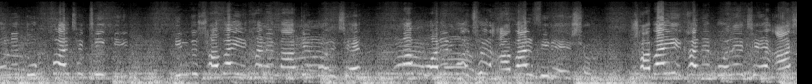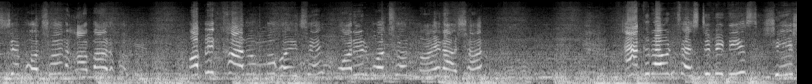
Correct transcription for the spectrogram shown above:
মনে দুঃখ আছে ঠিকই, কিন্তু সবাই এখানে মাকে বলছে, মা, পরের বছর আবার ফিরে এসো। সবাই এখানে বলেছে, আসছে বছর, আবার হবে। অপেক্ষা আরম্ভ হয়েছে, পরের বছর মায়ের আসার। এক রাউন্ড ফেস্টিভিটিস শেষ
